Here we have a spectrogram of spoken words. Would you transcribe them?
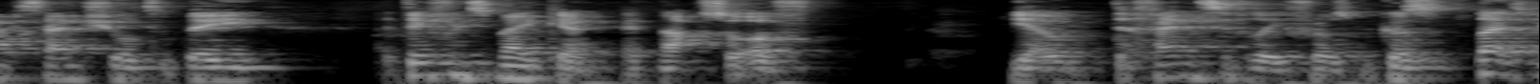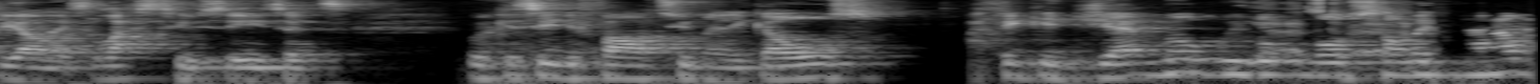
potential to be a difference maker in that sort of, you know, defensively for us. Because let's be honest, the last two seasons, we conceded far too many goals. I think in general, we look yeah, more solid now.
